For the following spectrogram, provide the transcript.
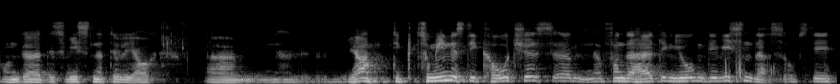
Und äh, das wissen natürlich auch ähm, ja, die, zumindest die Coaches ähm, von der heutigen Jugend, die wissen das. Ob es die,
